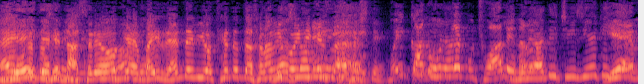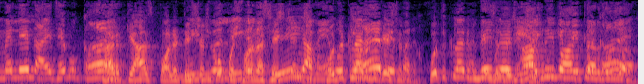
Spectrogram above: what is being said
ਐ ये ਤੇ ਤੁਸੀਂ देख ਦੱਸ ਰਹੇ ਹੋ हाँ, ਕਿ क्या? ਭਾਈ ਰਹਿੰਦੇ ਵੀ ਉੱਥੇ ਤੇ ਦੱਸਣਾ ਵੀ ਕੋਈ दसना ਨਹੀਂ नहीं ਕਿਸਦਾ है है किसके। वही कानून में पूछवा लेना बुनियादी चीज ये कि ये ये एमएलए लाए थे वो कहाँ हर है क्या पॉलिटिशियन को Mutual पूछवाना legal चाहिए या assistance में खुद वो कहाँ है क्लैरिफिकेशन पेपर? खुद नहीं, क्लैरिफिकेशन मैं दीजिए आखिरी के बात पेपर कर कहाँ दूंगा है?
